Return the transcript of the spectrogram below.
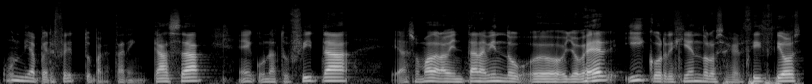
Un día perfecto para estar en casa, eh, con una estufita, eh, asomado a la ventana viendo llover y corrigiendo los ejercicios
